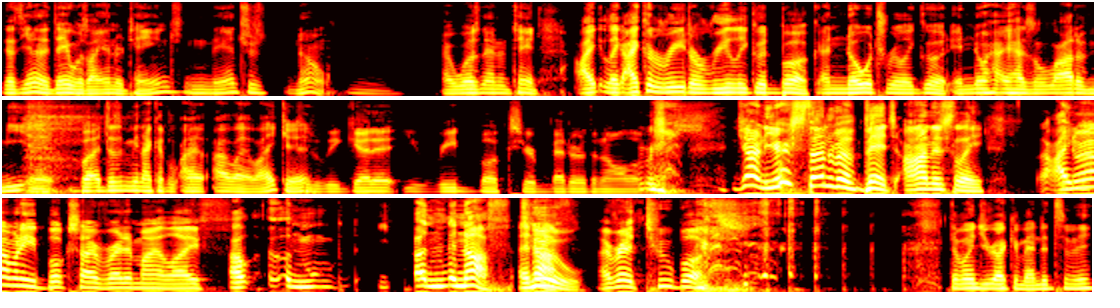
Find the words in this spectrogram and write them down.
at the end of the day, was I entertained? And the answer is no. Mm. I wasn't entertained. I like I could read a really good book and know it's really good and know how it has a lot of meat in it, but it doesn't mean I could I, I like it. Did we get it? You read books. You're better than all of us. John, you're a son of a bitch. Honestly, I you know how many books I've read in my life? uh, um, en- enough. Enough. Two. I read two books. The ones you recommended to me,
